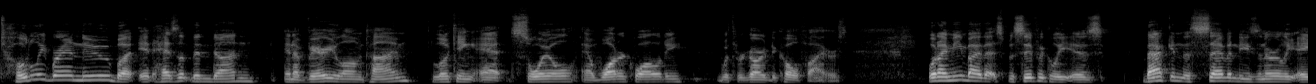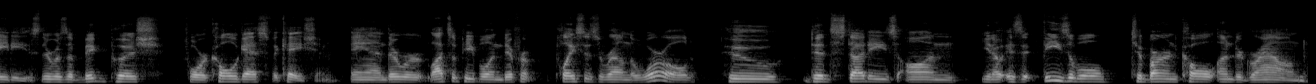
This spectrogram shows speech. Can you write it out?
totally brand new, but it hasn't been done in a very long time looking at soil and water quality with regard to coal fires. What I mean by that specifically is back in the 70s and early 80s, there was a big push for coal gasification, and there were lots of people in different places around the world who did studies on, you know, is it feasible to burn coal underground,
